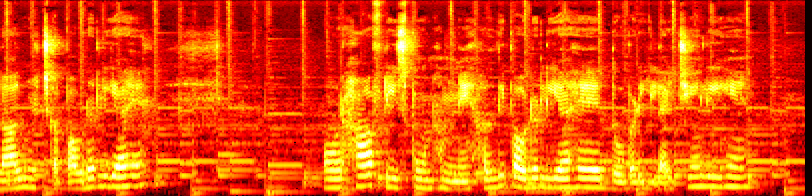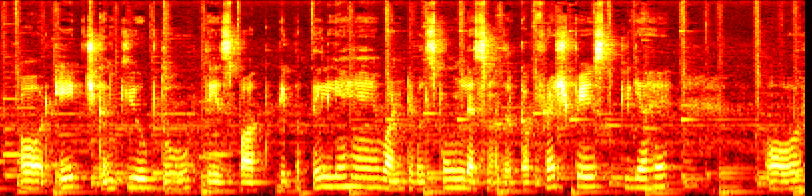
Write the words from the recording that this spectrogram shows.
लाल मिर्च का पाउडर लिया है और हाफ़ टी स्पून हमने हल्दी पाउडर लिया है, दो बड़ी इलायचियाँ ली हैं और एक चिकन क्यूब दो तेज़पात के पत्ते लिए हैं। वन टेबल स्पून लहसुन अदरक का फ्रेश पेस्ट लिया है। और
